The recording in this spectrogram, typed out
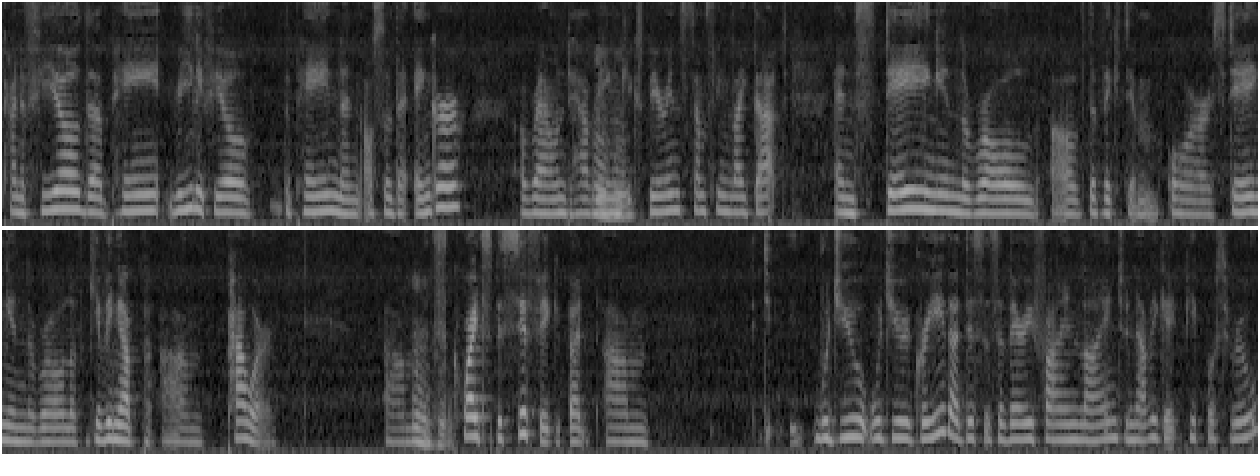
kind of feel the pain, really feel the pain and also the anger around having mm-hmm. experienced something like that and staying in the role of the victim or staying in the role of giving up um, power. Um, mm-hmm. It's quite specific, but um, would you would you agree that this is a very fine line to navigate people through?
